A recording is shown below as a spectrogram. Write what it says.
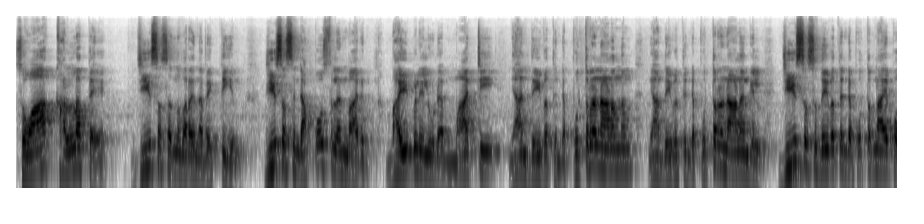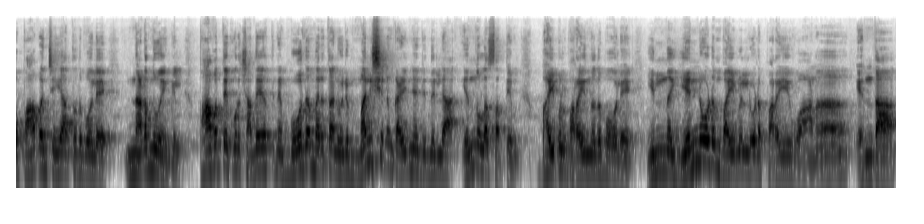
സോ ആ കള്ളത്തെ ജീസസ് എന്ന് പറയുന്ന വ്യക്തിയും ജീസസിന്റെ അപ്പോസ്റ്റലന്മാരും ബൈബിളിലൂടെ മാറ്റി ഞാൻ ദൈവത്തിന്റെ പുത്രനാണെന്നും ഞാൻ ദൈവത്തിന്റെ പുത്രനാണെങ്കിൽ ജീസസ് ദൈവത്തിന്റെ പുത്രനായപ്പോൾ പാപം ചെയ്യാത്തതുപോലെ നടന്നുവെങ്കിൽ പാപത്തെക്കുറിച്ച് അദ്ദേഹത്തിന് ബോധം വരുത്താൻ ഒരു മനുഷ്യനും കഴിഞ്ഞിരുന്നില്ല എന്നുള്ള സത്യം ബൈബിൾ പറയുന്നത് പോലെ ഇന്ന് എന്നോടും ബൈബിളിലൂടെ പറയുവാണ്. എന്താ?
